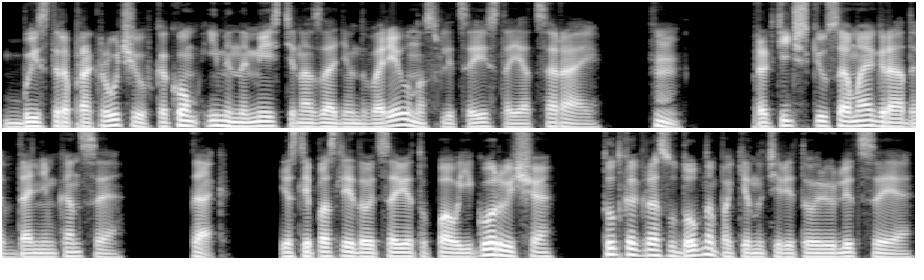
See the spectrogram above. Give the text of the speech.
Быстро прокручиваю, в каком именно месте на заднем дворе у нас в лицее стоят сараи. Хм, практически у самой ограды в дальнем конце. Так, если последовать совету Павла Егоровича, тут как раз удобно покинуть территорию лицея.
